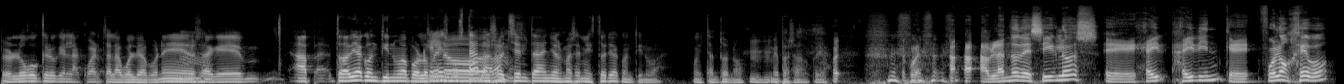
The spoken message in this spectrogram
Pero luego creo que en la cuarta la vuelve a poner. O sea que mm, a- todavía continúa, por lo menos gustaba, vamos. 80 años más en la historia, continúa. Uy, tanto no, me he pasado, creo. Bueno, a- a- hablando de siglos, eh, Hay- Haydn, que fue longevo,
